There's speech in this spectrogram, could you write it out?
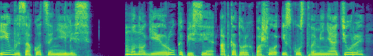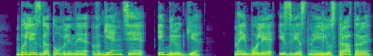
и высоко ценились. Многие рукописи, от которых пошло искусство миниатюры, были изготовлены в Генте и Брюгге. Наиболее известные иллюстраторы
